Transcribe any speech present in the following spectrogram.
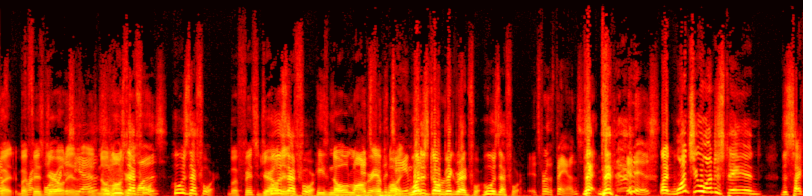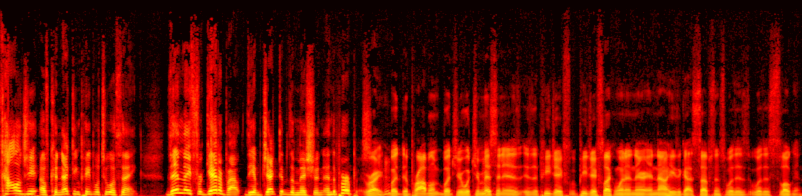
but, but but Fitzgerald is, is no Well, longer. who's that Was- for? Who is that for? But Fitzgerald Who is that for? He's no longer It's for the employed. team. What It's is Go for- Big Red for? Who is that for? It's for the fans. That, that It is. Like once you understand the psychology of connecting people to a thing, then they forget about the objective, the mission, and the purpose. Right, mm-hmm. but the problem, but you're what you're missing is is a PJ PJ Fleck went in there and now he's got substance with his with his slogan.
